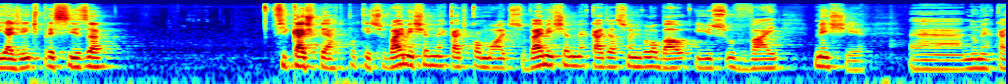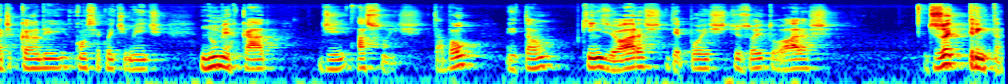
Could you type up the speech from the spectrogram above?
E a gente precisa ficar esperto, porque isso vai mexer no mercado de commodities, vai mexer no mercado de ações global e isso vai mexer uh, no mercado de câmbio e, consequentemente, no mercado de ações, tá bom? Então, 15 horas, depois 18 horas, 18h30,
